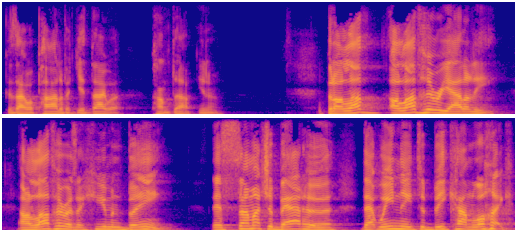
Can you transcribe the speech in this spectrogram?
because they were part of it, yet they were pumped up, you know. But I love, I love her reality. And I love her as a human being. There's so much about her that we need to become like,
